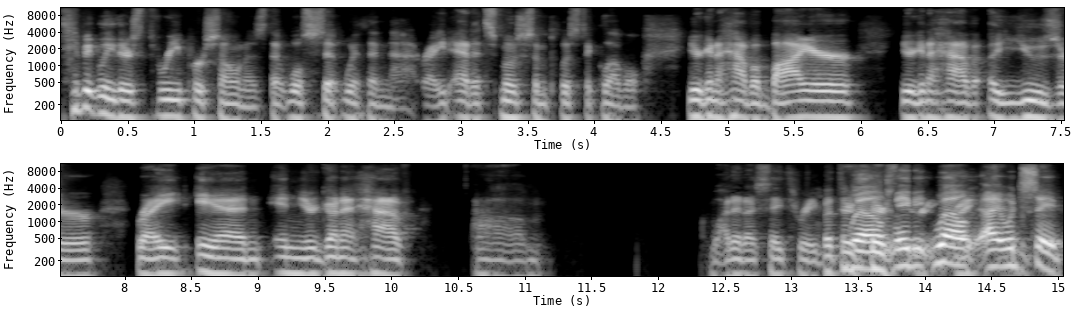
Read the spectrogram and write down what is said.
typically there's three personas that will sit within that right at its most simplistic level you're going to have a buyer you're going to have a user right and and you're going to have um, why did I say three? But there's well, there's maybe three, well, right? I would say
